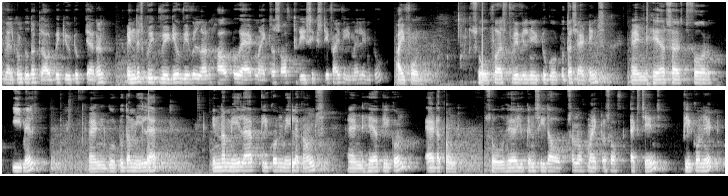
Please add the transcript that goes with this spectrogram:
welcome to the CloudBik YouTube channel. In this quick video, we will learn how to add Microsoft 365 email into iPhone. So first we will need to go to the settings and here search for email and go to the mail app. In the mail app, click on mail accounts and here click on add account. So here you can see the option of Microsoft Exchange. Click on it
